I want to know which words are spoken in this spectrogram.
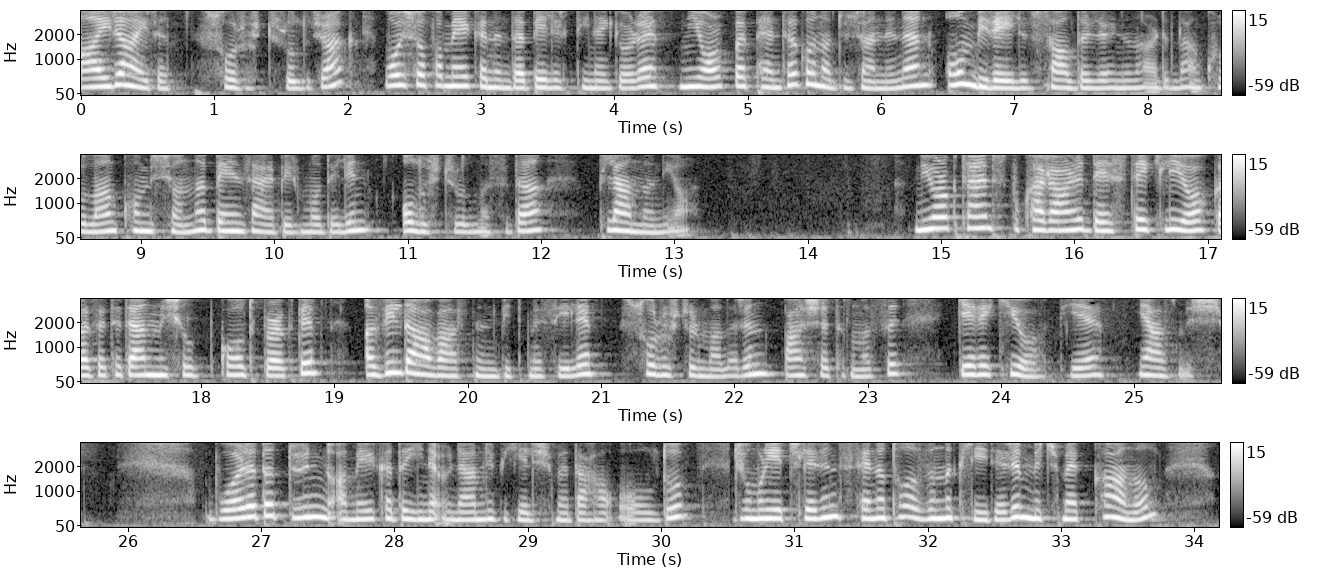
ayrı ayrı soruşturulacak. Voice of America'nın da belirttiğine göre New York ve Pentagon'a düzenlenen 11 Eylül saldırılarının ardından kurulan komisyonla benzer bir modelin oluşturulması da planlanıyor. New York Times bu kararı destekliyor. Gazeteden Michelle Goldberg de azil davasının bitmesiyle soruşturmaların başlatılması gerekiyor diye yazmış. Bu arada dün Amerika'da yine önemli bir gelişme daha oldu. Cumhuriyetçilerin Senato azınlık lideri Mitch McConnell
